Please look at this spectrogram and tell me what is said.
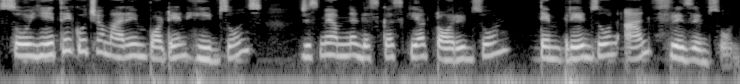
सो so, ये थे कुछ हमारे इम्पोर्टेंट हीट जोन्स जिसमें हमने डिस्कस किया torrid zone temperate zone and frigid zone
